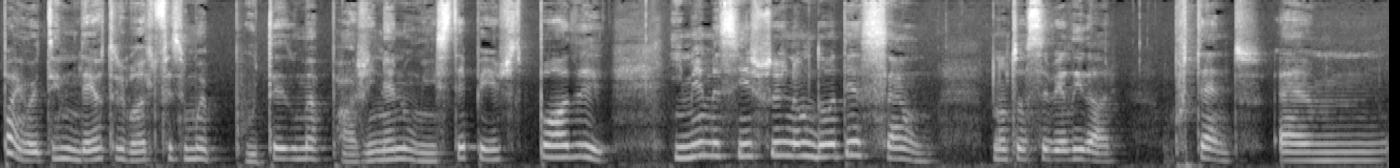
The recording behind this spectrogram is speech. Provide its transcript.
pá, eu até me dei ao trabalho de fazer uma puta de uma página no Insta este pode. E mesmo assim as pessoas não me dão atenção. Não estou a saber lidar. Portanto, um,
